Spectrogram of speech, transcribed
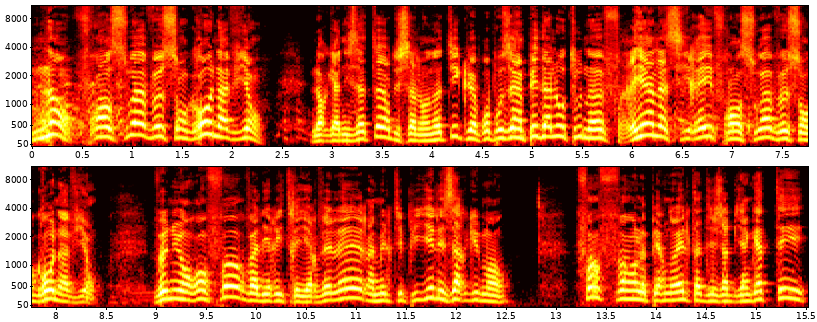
Non, François veut son gros navion. L'organisateur du salon nautique lui a proposé un pédalo tout neuf. Rien à cirer, François veut son gros navion. Venu en renfort, Valérie Trier-Veller a multiplié les arguments. Fanfan, le Père Noël t'a déjà bien gâté.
